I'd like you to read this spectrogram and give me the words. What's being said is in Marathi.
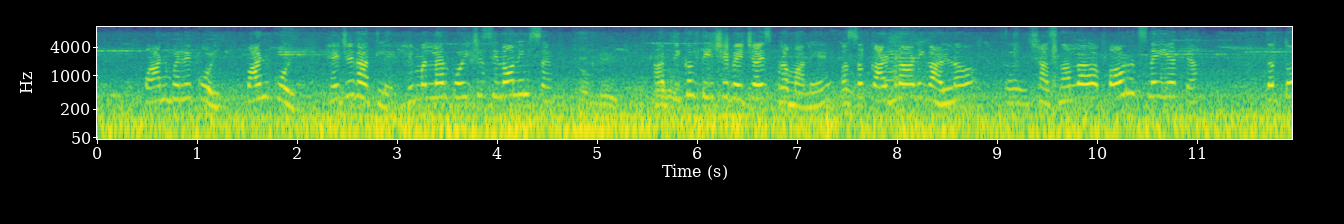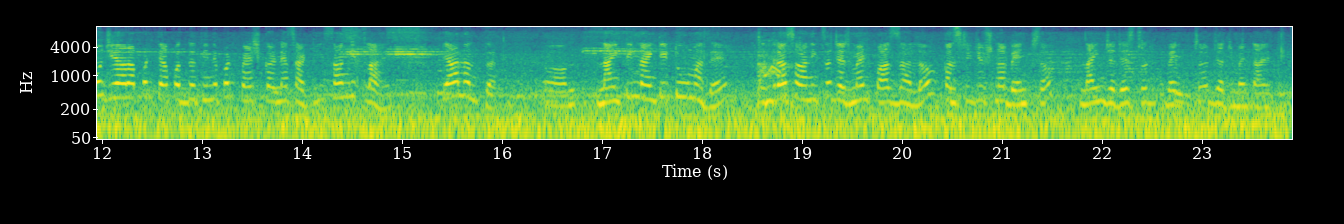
पानभरे कोळी पानकोळी हे जे घातले हे मल्हार कोळीचे सिनॉनिम्स आहे आर्टिकल तीनशे बेचाळीस प्रमाणे असं काढणं आणि घालणं शासनाला पॉवरच नाही आहे त्या. तर तो जी आर आपण त्या पद्धतीने पण पॅश करण्यासाठी सांगितला आहे. त्यानंतर नाईन्टीन नाईन्टी टूमध्ये इंदिरा साहनीचं जजमेंट पास झालं कॉन्स्टिट्युशनल बेंचचं नाईन जजेसचं बेंचचं जजमेंट आहे ते.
